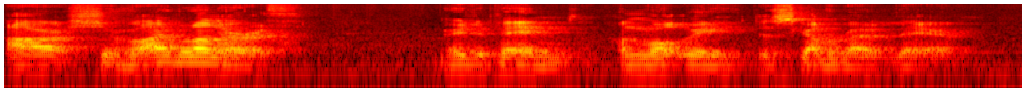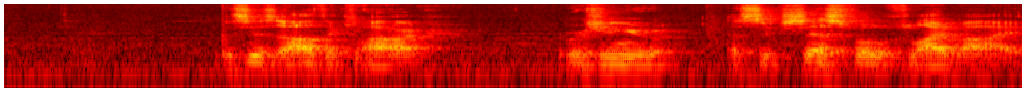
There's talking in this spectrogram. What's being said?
our survival on Earth may depend on what we discover out there. This is Arthur Clarke wishing you a successful flyby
